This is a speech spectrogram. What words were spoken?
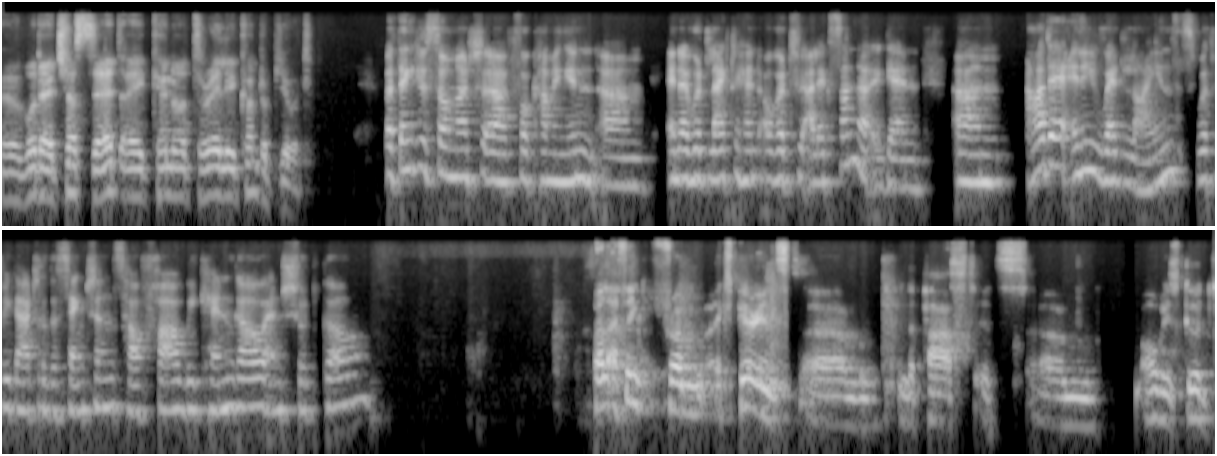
uh, what I just said, I cannot really contribute. But thank you so much uh, for coming in. Um, and I would like to hand over to Alexander again. Um, are there any red lines with regard to the sanctions, how far we can go and should go? Well, I think from experience um, in the past, it's um, always good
